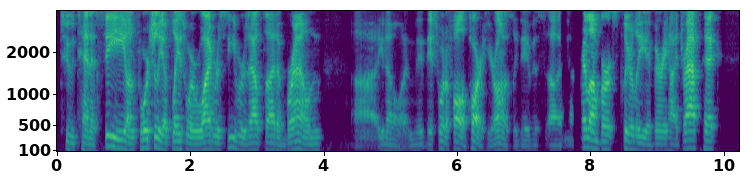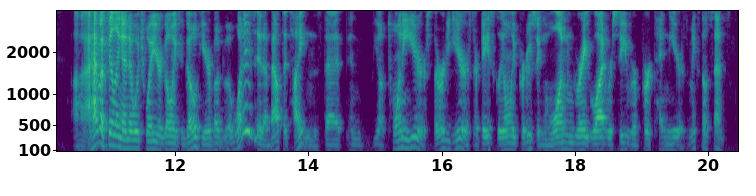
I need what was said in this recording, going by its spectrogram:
to Tennessee. Unfortunately, a place where wide receivers outside of Brown, uh, you know, they, they, sort of fall apart here. Honestly, Davis. Uh, Treylon Burks clearly a very high draft pick. Uh, I have a feeling I know which way you're going to go here, but what is it about the Titans that in you know 20 years, 30 years, they're basically only producing one great wide receiver per 10 years? It makes no sense.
